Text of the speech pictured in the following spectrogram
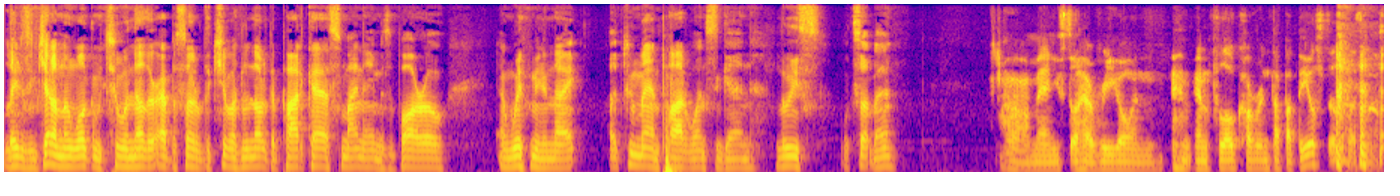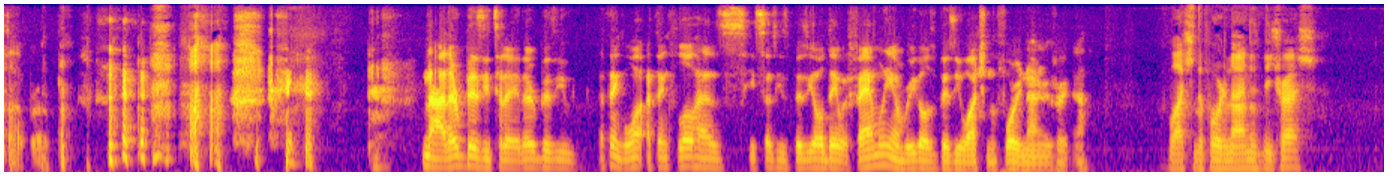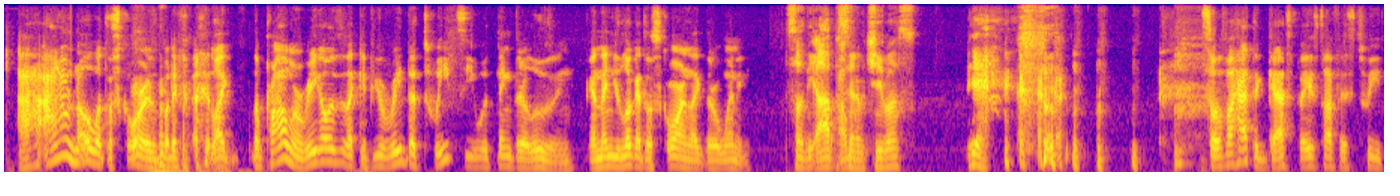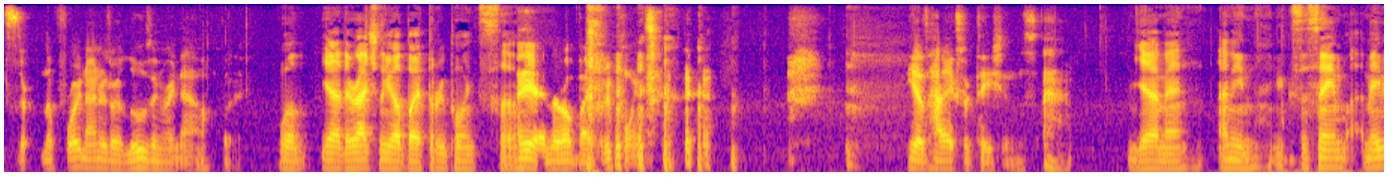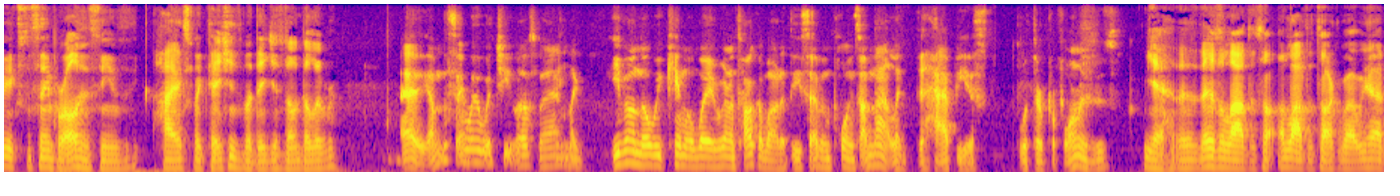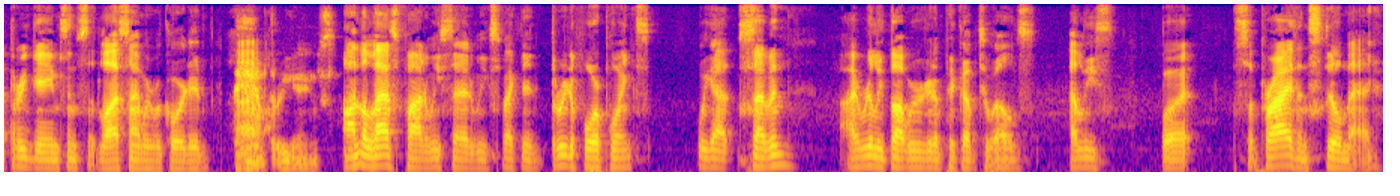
Ladies and gentlemen, welcome to another episode of the Chivas del Norte podcast. My name is Varo, and with me tonight, a two man pod once again. Luis, what's up, man? Oh man, you still have Rigo and, and, and Flo covering Tapatio still? That's messed up, bro. nah, they're busy today. They're busy. I think one. I think Flo has. He says he's busy all day with family, and Rigo's busy watching the 49ers right now. Watching the 49ers be trash? I, I don't know what the score is, but if like the problem with Rigo is like if you read the tweets, you would think they're losing, and then you look at the score and like they're winning. So the opposite I'm- of Chivas? Yeah. so if I had to guess based off his tweets, the the 49ers are losing right now. But Well, yeah, they're actually up by three points. So yeah, they're up by three points. he has high expectations. Yeah, man. I mean, it's the same. Maybe it's the same for all his teams. High expectations, but they just don't deliver. Hey, I'm the same way with Chivas, man. Like even though we came away, we're gonna talk about it. These seven points, I'm not like the happiest with their performances. Yeah, there's a lot to talk, a lot to talk about. We had three games since the last time we recorded. Damn, Um, three games. On the last pod, we said we expected three to four points. We got seven. I really thought we were gonna pick up two L's at least, but surprised and still mad.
